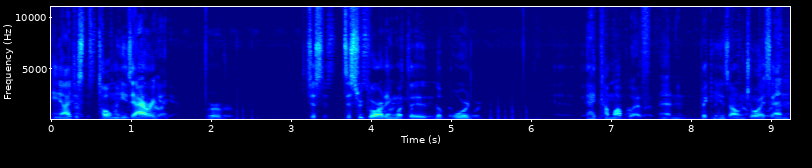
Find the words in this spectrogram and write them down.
you know, I just told him he's arrogant for just disregarding what the, the board had come up with and picking his own choice. And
